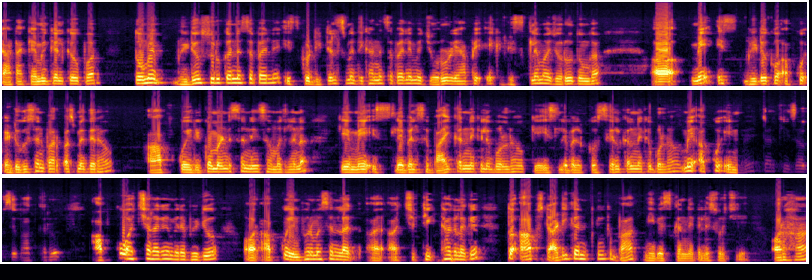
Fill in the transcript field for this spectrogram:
टाटा केमिकल के ऊपर तो मैं वीडियो शुरू करने से पहले इसको डिटेल्स में दिखाने से पहले मैं ज़रूर यहाँ पे एक डिस्क्लेमर ज़रूर दूँगा। आ, मैं इस वीडियो को आपको एडुकेशन पर्पज में दे रहा हूँ। आप कोई रिकमेंडेशन नहीं समझ लेना कि मैं इस लेवल से बाय करने के लिए बोल रहा हूँ कि इस लेवल को सेल करने के बोल रहा हूँ। मैं आपको इन्वेस्टर के हिसाब से बात कर। आपको अच्छा लगे मेरा वीडियो और आपको इन्फॉर्मेशन लग अच्छे ठीक ठाक लगे तो आप स्टडी करने के बाद निवेश करने के लिए सोचिए। और हाँ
